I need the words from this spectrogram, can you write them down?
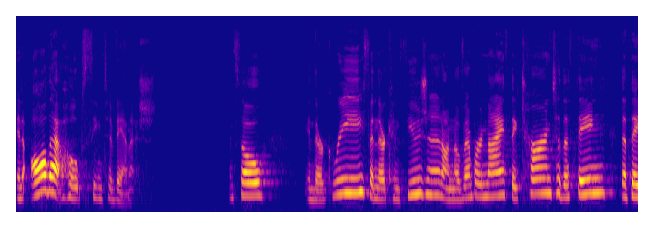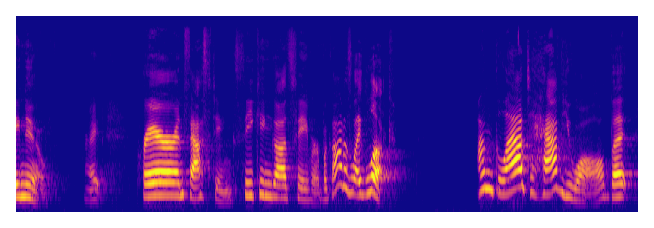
And all that hope seemed to vanish. And so in their grief and their confusion on November 9th, they turned to the thing that they knew, right? Prayer and fasting, seeking God's favor. But God is like, look, I'm glad to have you all, but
